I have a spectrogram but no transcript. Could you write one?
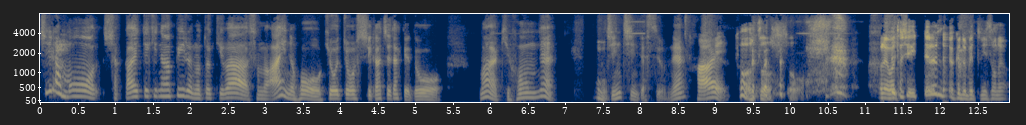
ちらも社会的なアピールの時は、その愛の方を強調しがちだけど、まあ基本ねう、んチンチンですよね。はい。そうそうそう。これ私言ってるんだけど別にその、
